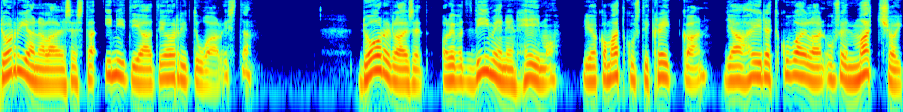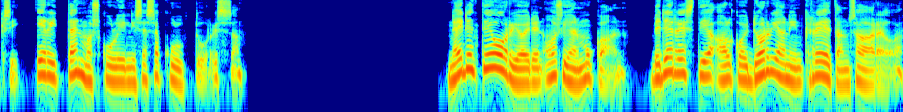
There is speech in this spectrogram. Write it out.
dorianalaisesta initiaatiorituaalista. Dorilaiset olivat viimeinen heimo, joka matkusti Kreikkaan, ja heidät kuvaillaan usein machoiksi erittäin maskuliinisessa kulttuurissa. Näiden teorioiden osien mukaan Bederestia alkoi Dorianin Kreetan saarella,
